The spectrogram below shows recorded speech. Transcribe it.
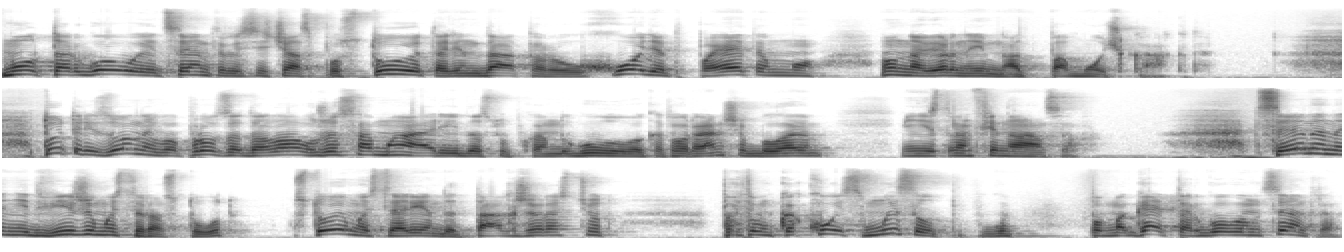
Мол, торговые центры сейчас пустуют, арендаторы уходят, поэтому, ну, наверное, им надо помочь как-то. Тут резонный вопрос задала уже сама Арида Субхангулова, которая раньше была министром финансов. Цены на недвижимость растут, стоимость аренды также растет. Поэтому какой смысл помогать торговым центрам?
